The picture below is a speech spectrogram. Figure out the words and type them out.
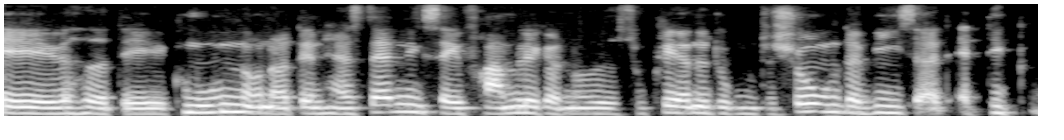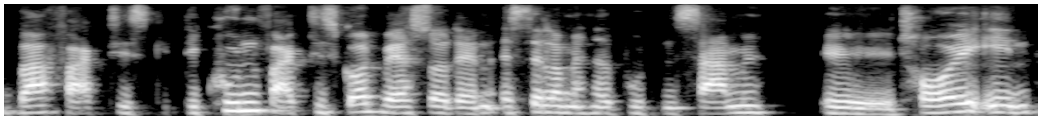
øh, hvad hedder det, kommunen under den her erstatningssag fremlægger noget supplerende dokumentation, der viser, at, at det var faktisk, det kunne faktisk godt være sådan, at selvom man havde puttet den samme øh, trøje ind,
